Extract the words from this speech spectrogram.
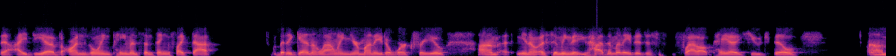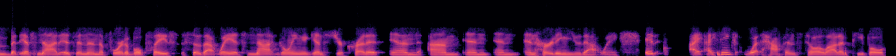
the idea of ongoing payments and things like that. But again, allowing your money to work for you um, you know, assuming that you had the money to just flat out pay a huge bill. Um, but if not, it's in an affordable place, so that way it's not going against your credit and um, and and and hurting you that way. It, I, I think, what happens to a lot of people,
